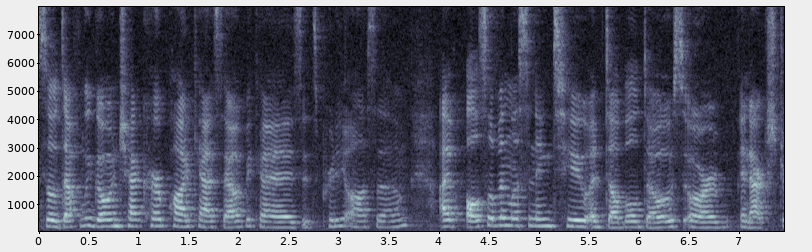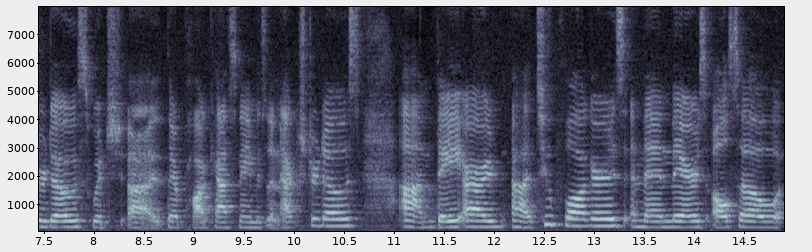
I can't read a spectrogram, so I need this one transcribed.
so definitely go and check her podcast out because it's pretty awesome. I've also been listening to a double dose or an extra dose, which uh, their podcast name is an extra dose. Um, they are uh, two bloggers and then there's also,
